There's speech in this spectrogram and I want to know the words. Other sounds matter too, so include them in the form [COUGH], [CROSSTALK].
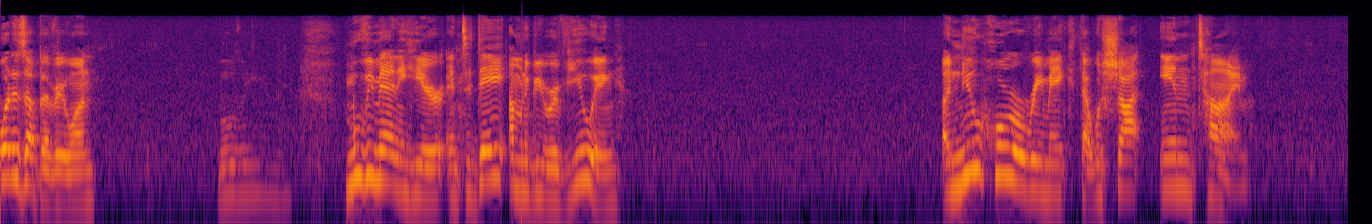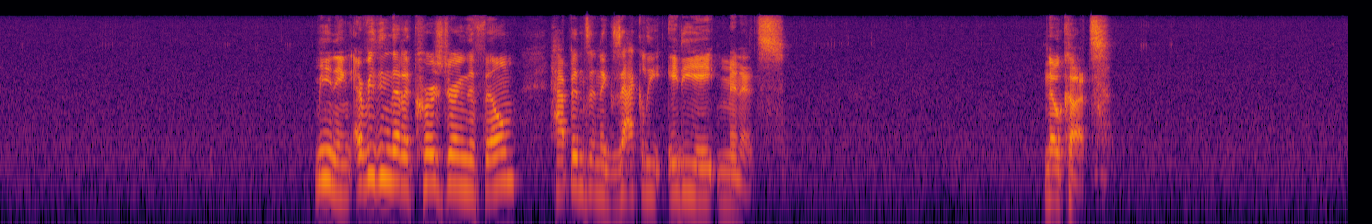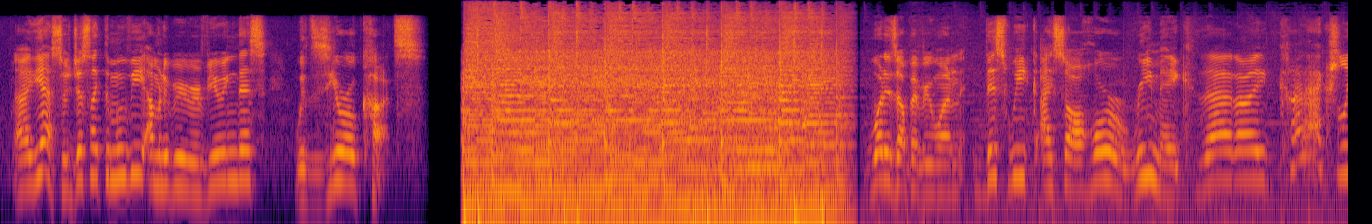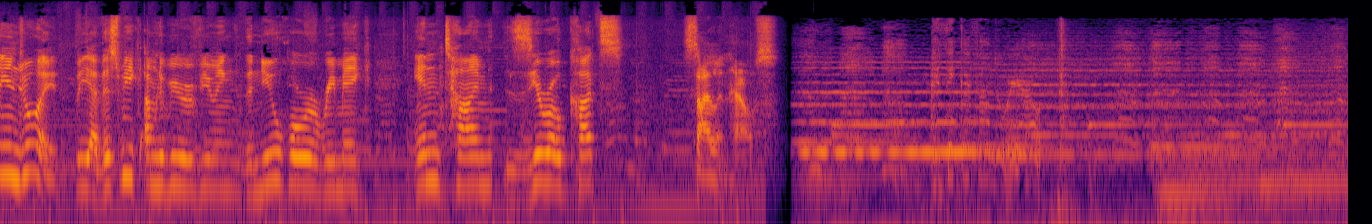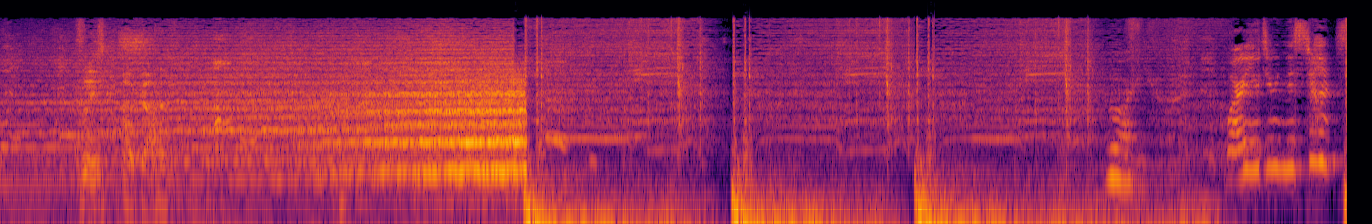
What is up, everyone? Movie, Movie Manny here, and today I'm going to be reviewing a new horror remake that was shot in time. Meaning, everything that occurs during the film happens in exactly 88 minutes. No cuts. Uh, yeah, so just like the movie, I'm going to be reviewing this with zero cuts. What is up everyone? This week I saw a horror remake that I kinda actually enjoyed. But yeah, this week I'm gonna be reviewing the new horror remake, In Time Zero Cuts, Silent House. I think I found a way out. Please. Oh god. Who are you? Why are you doing this to us?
